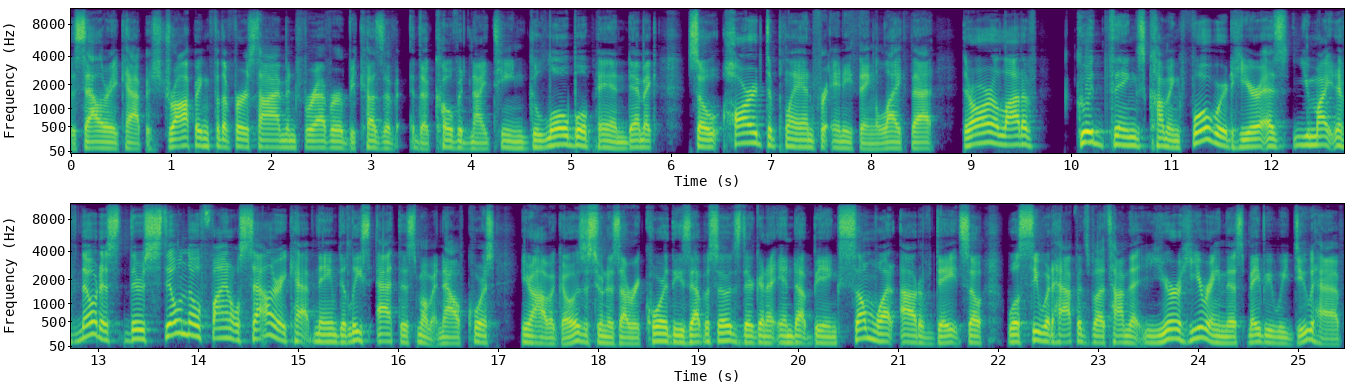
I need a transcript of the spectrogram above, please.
the salary cap is dropping for the first time in forever because of the COVID 19 global pandemic. So hard to plan for anything like that. There are a lot of good things coming forward here. As you might have noticed, there's still no final salary cap named, at least at this moment. Now, of course, you know how it goes. As soon as I record these episodes, they're going to end up being somewhat out of date. So we'll see what happens by the time that you're hearing this. Maybe we do have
